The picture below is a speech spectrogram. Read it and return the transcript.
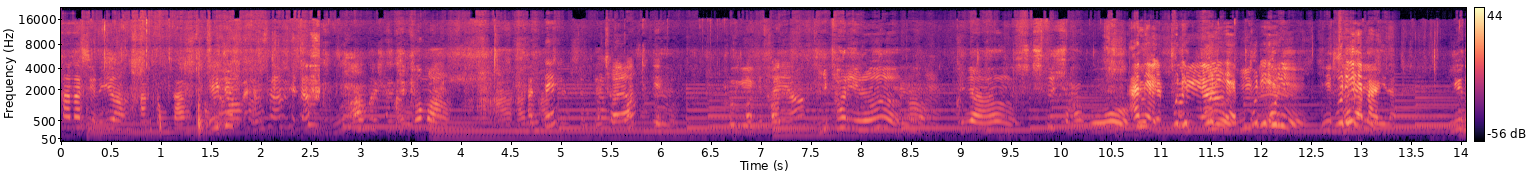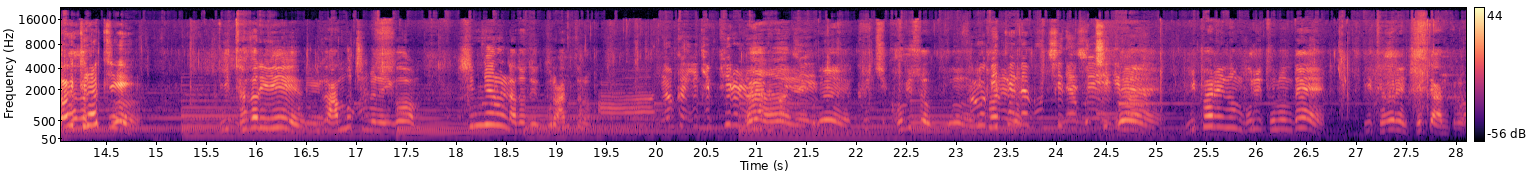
하나씩은요 한 통 당. 요즘 잠깐만. 안 돼? 저요? 거기 어, 이파리는 그냥 스치듯이 하고. 아니 뿌리 뿌리에 이 뿌리에 뿌리 이 뿌리에 대가리. 넣어. 이게 너희 대가리- 들었지? 어. 이 대가리 이거 안 묻히면 이거 10년을 놔둬도 물 안 들어. 아 그러니까 이 깊이를 예, 예, 예, 그렇지. 거기서 응, 그리고 이파리는 밑에는 묻히듯이 묻히기만. 예, 이파리는 물이 드는데 이 대가리는 절대 안 들어. 야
